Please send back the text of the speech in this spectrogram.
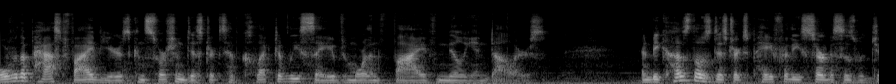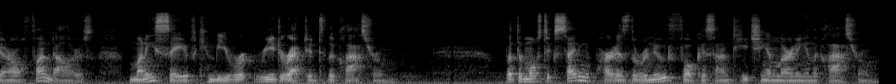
Over the past five years, consortium districts have collectively saved more than $5 million. And because those districts pay for these services with general fund dollars, money saved can be re redirected to the classroom. But the most exciting part is the renewed focus on teaching and learning in the classroom.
